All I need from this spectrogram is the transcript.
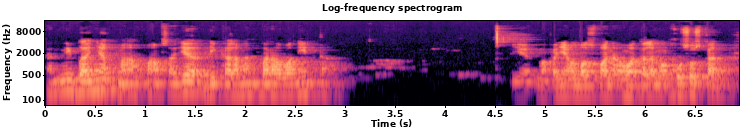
Dan ini banyak maaf maaf saja di kalangan para wanita. Ya makanya Allah Subhanahu wa taala mengkhususkan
